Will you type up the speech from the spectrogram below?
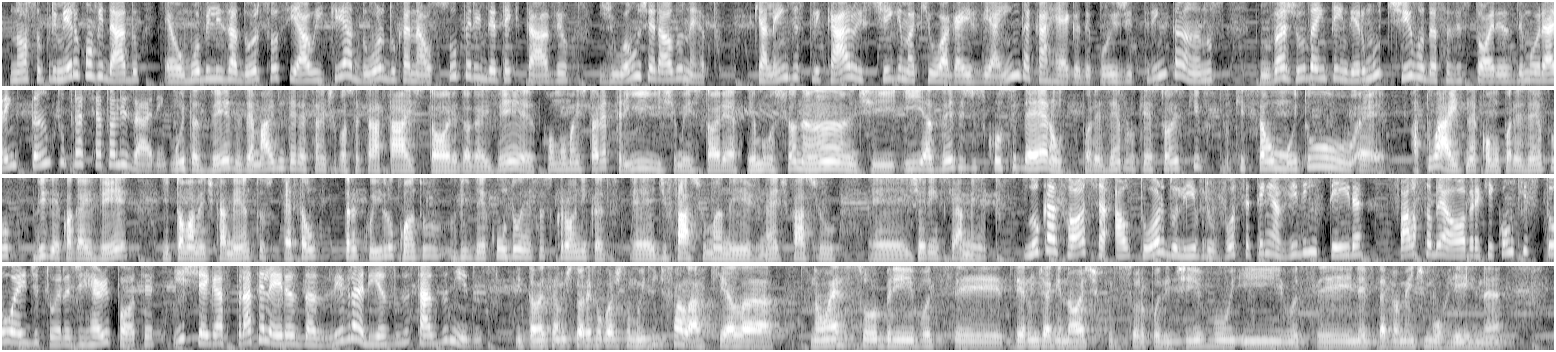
Nosso primeiro convidado é o mobilizador social e criador do canal Super Indetectável, João Geraldo Neto que além de explicar o estigma que o HIV ainda carrega depois de 30 anos, nos ajuda a entender o motivo dessas histórias demorarem tanto para se atualizarem. Muitas vezes é mais interessante você tratar a história do HIV como uma história triste, uma história emocionante e às vezes desconsideram, por exemplo, questões que, que são muito é, atuais, né? Como por exemplo, viver com HIV e tomar medicamentos é tão tranquilo quanto viver com doenças crônicas é, de fácil manejo, né? De fácil é, gerenciamento. Lucas Rocha, autor do livro Você Tem a Vida Inteira, fala sobre a obra que conquistou a editora de Harry Potter e chega às prateleiras das livrarias dos Estados Unidos. Então essa é uma história que eu gosto muito de falar, que ela não é sobre você ter um diagnóstico de soro positivo e você inevitavelmente morrer, né?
